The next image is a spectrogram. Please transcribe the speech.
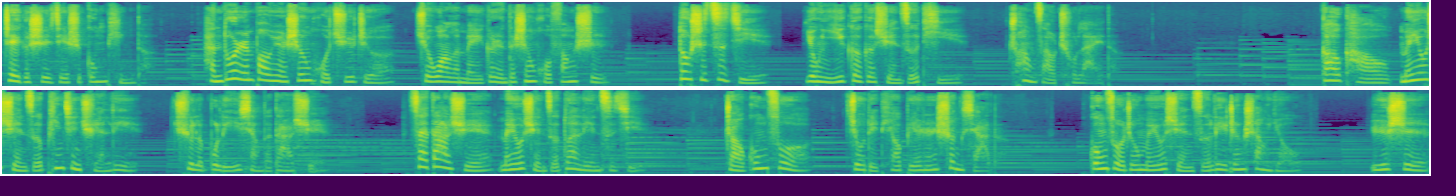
这个世界是公平的，很多人抱怨生活曲折，却忘了每个人的生活方式，都是自己用一个个选择题创造出来的。高考没有选择拼尽全力去了不理想的大学，在大学没有选择锻炼自己，找工作就得挑别人剩下的，工作中没有选择力争上游，于是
